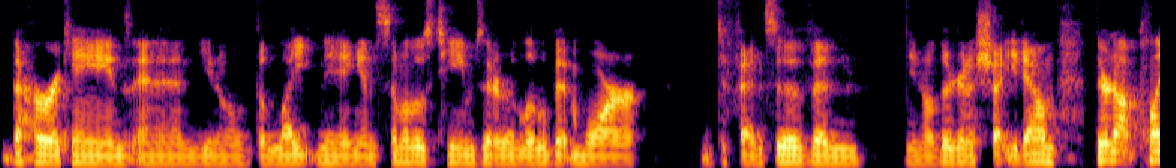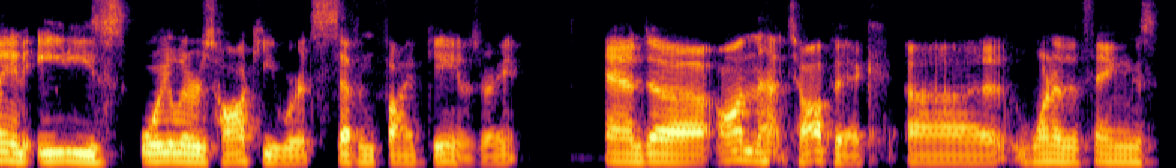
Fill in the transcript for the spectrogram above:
the Hurricanes and you know the Lightning and some of those teams that are a little bit more defensive and you know they're going to shut you down. They're not playing 80s Oilers hockey where it's 7-5 games, right? And uh, on that topic, uh, one of the things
